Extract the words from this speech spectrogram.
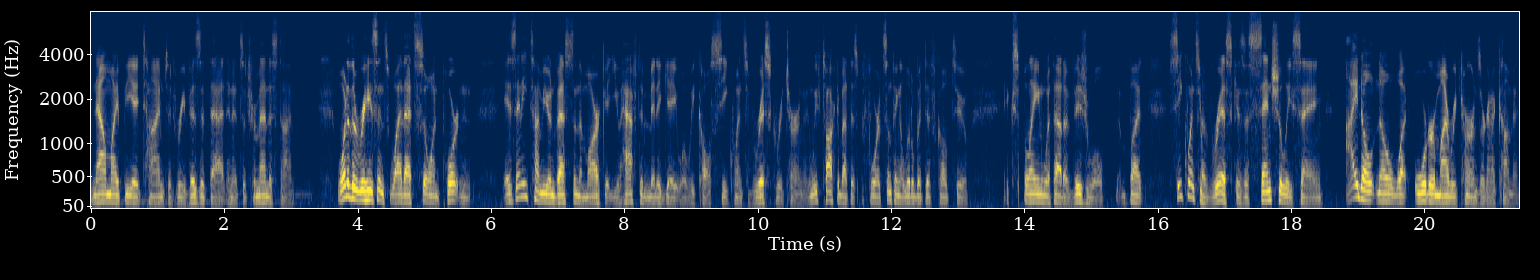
now might be a time to revisit that, and it's a tremendous time. One of the reasons why that's so important is anytime you invest in the market, you have to mitigate what we call sequence of risk return. And we've talked about this before. It's something a little bit difficult to explain without a visual, but sequence of risk is essentially saying, I don't know what order my returns are going to come in.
